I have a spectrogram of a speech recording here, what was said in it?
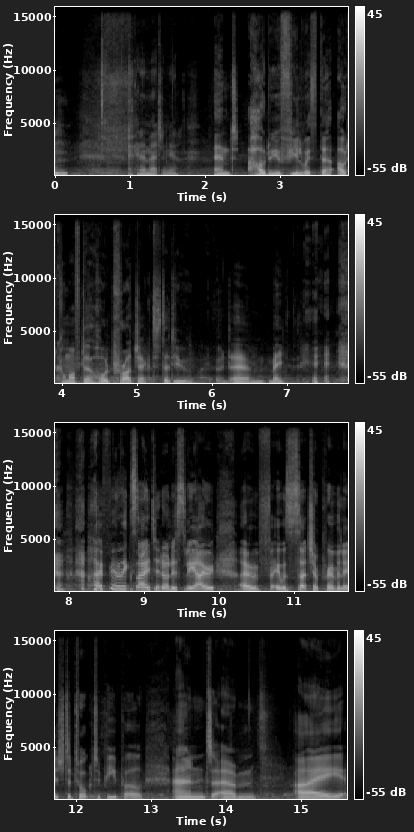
I can imagine, yeah. And how do you feel with the outcome of the whole project that you um, make? I feel excited, honestly. I, I've, it was such a privilege to talk to people, and um, I.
